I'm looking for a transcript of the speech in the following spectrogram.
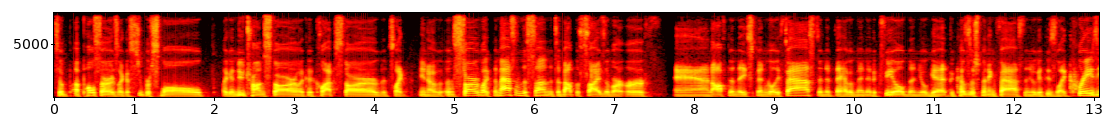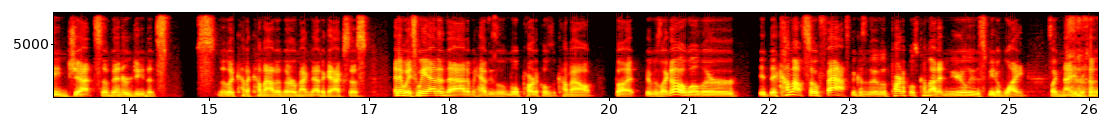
so a pulsar is like a super small, like a neutron star, like a collapsed star that's like, you know, a star like the mass of the sun that's about the size of our Earth and often they spin really fast and if they have a magnetic field then you'll get because they're spinning fast then you'll get these like crazy jets of energy that's that kind of come out of their magnetic axis. Anyway so we added that and we have these little particles that come out but it was like oh well they're it, they come out so fast because the particles come out at nearly the speed of light. It's like 90% of the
